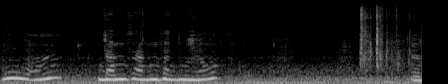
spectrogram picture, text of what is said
Mm. mm. Dami saging sa dulo. Mm.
